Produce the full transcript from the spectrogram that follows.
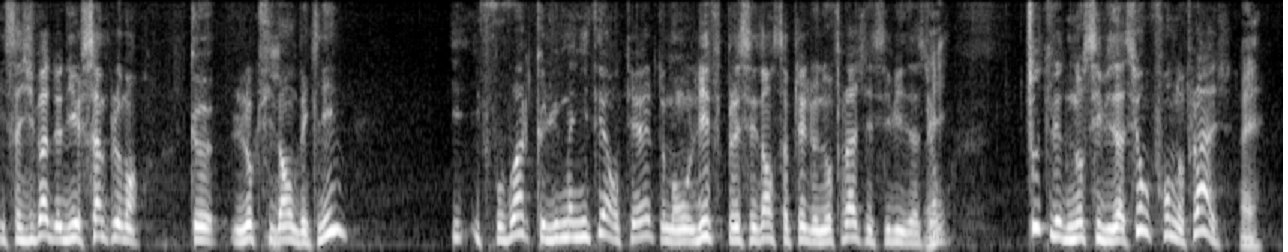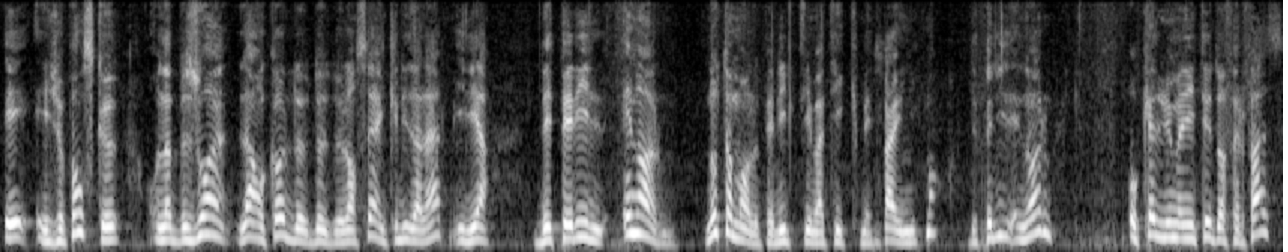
Il ne s'agit pas de dire simplement que l'Occident décline. Il faut voir que l'humanité entière, de mon livre précédent s'appelait Le naufrage des civilisations, Oui. toutes les- nos civilisations font naufrage. Et, et je pense qu'on a besoin, là encore, de, de- de lancer un cri d'alarme. Il y a des périls énormes, notamment le péril climatique, mais pas uniquement, des périls énormes auxquels l'humanité doit faire face.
